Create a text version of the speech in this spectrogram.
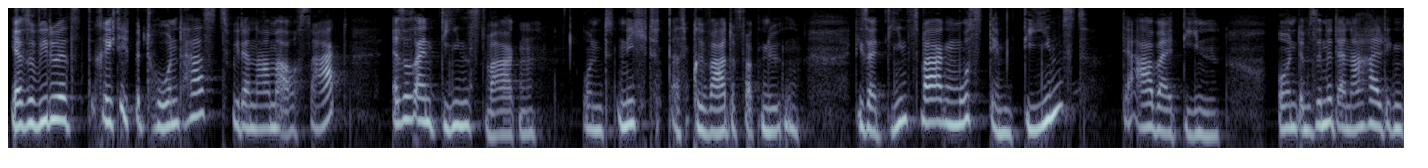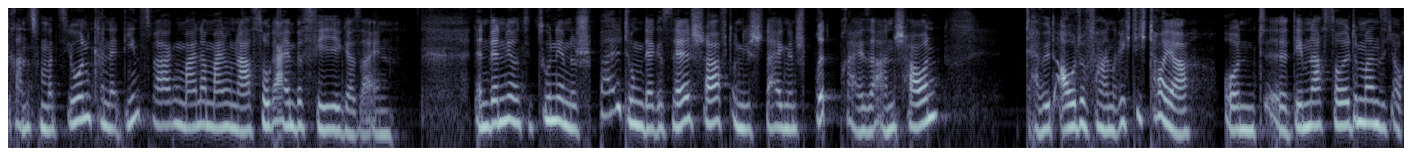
Ja, so wie du jetzt richtig betont hast, wie der Name auch sagt, es ist ein Dienstwagen und nicht das private Vergnügen. Dieser Dienstwagen muss dem Dienst der Arbeit dienen. Und im Sinne der nachhaltigen Transformation kann der Dienstwagen meiner Meinung nach sogar ein Befähiger sein. Denn wenn wir uns die zunehmende Spaltung der Gesellschaft und die steigenden Spritpreise anschauen, da wird Autofahren richtig teuer. Und äh, demnach sollte man sich auch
